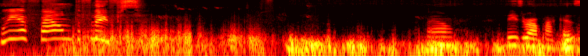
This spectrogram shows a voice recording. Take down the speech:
We have found the floofs. Found, these are alpacas.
